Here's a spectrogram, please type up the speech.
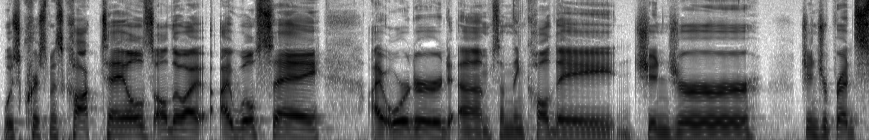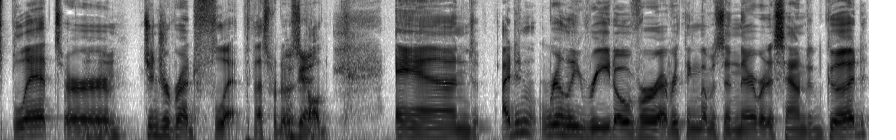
was Christmas cocktails. Although I, I will say I ordered um, something called a ginger gingerbread split or gingerbread flip. That's what it was Okay. called. And I didn't really read over everything that was in there, but it sounded good.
